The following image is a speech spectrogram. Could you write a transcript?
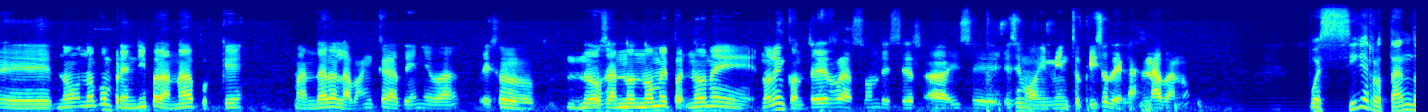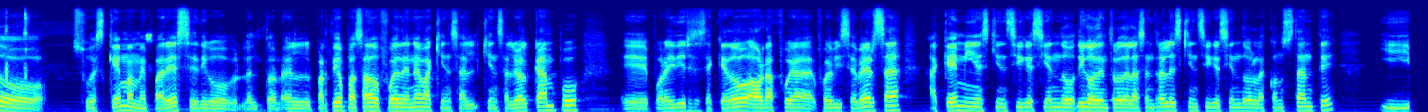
eh, no, no comprendí para nada por qué mandar a la banca de Neva. Eso, no, o sea, no, no, me, no, me, no le encontré razón de ser a ese, ese movimiento que hizo de la nada, ¿no? Pues sigue rotando su esquema, me parece. Digo, el, partido pasado fue de Neva quien, quien salió al campo eh, por ahí Dirce se quedó, ahora fue, fue viceversa. Akemi es quien sigue siendo, digo, dentro de las centrales, quien sigue siendo la constante. Y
